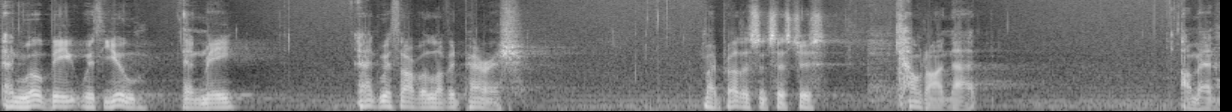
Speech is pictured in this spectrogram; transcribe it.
and will be with you and me and with our beloved parish. My brothers and sisters, count on that. Amen.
